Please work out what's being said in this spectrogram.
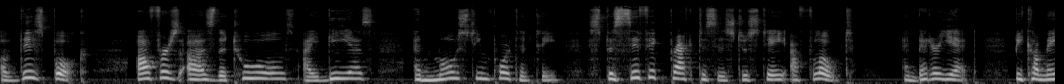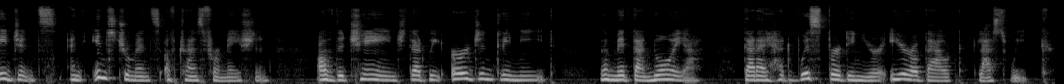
of this book offers us the tools, ideas, and most importantly, specific practices to stay afloat and better yet, become agents and instruments of transformation, of the change that we urgently need the metanoia that I had whispered in your ear about last week.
